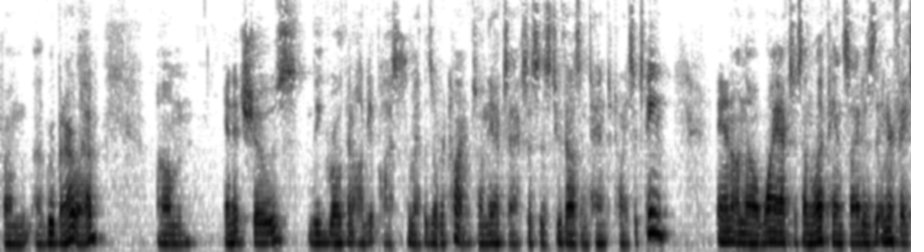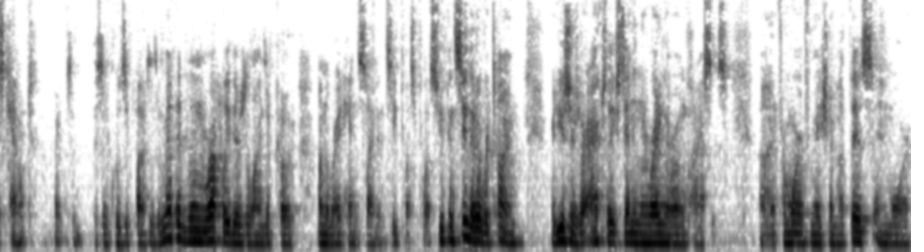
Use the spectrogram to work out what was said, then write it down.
from a group in our lab, um, and it shows the growth in object classes and methods over time. So on the x-axis is 2010 to 2016, and on the y-axis on the left-hand side is the interface count. Right? So this includes the classes and methods, and roughly there's lines of code on the right-hand side in C++. So you can see that over time, our users are actually extending and writing their own classes. Uh, and for more information about this and more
